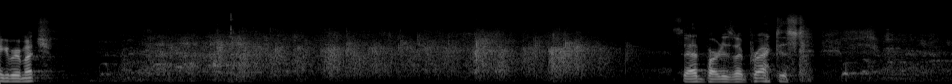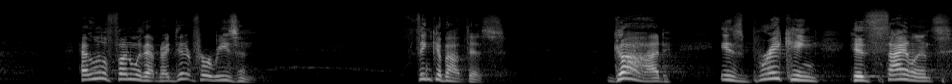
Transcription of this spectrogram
Thank you very much. Sad part is I practiced. Had a little fun with that, but I did it for a reason. Think about this God is breaking his silence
